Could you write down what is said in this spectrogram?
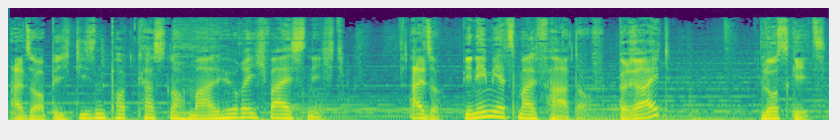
also ob ich diesen Podcast nochmal höre, ich weiß nicht. Also, wir nehmen jetzt mal Fahrt auf. Bereit? Los geht's.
